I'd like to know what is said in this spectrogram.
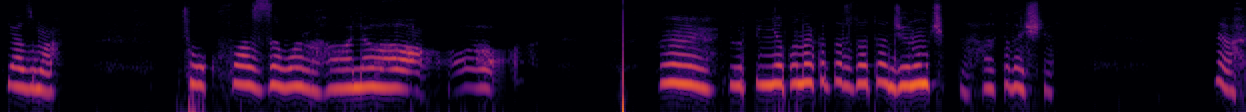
plazma. Çok fazla var hala. Heh, 4000 yapana kadar zaten canım çıktı arkadaşlar. Ah.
